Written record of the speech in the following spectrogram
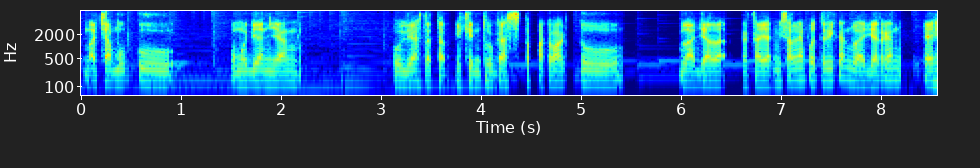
baca buku. Kemudian yang kuliah tetap bikin tugas tepat waktu. Belajar kayak misalnya Putri kan belajar kan eh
